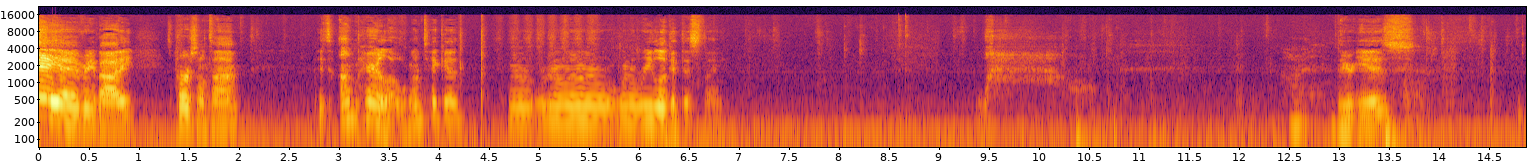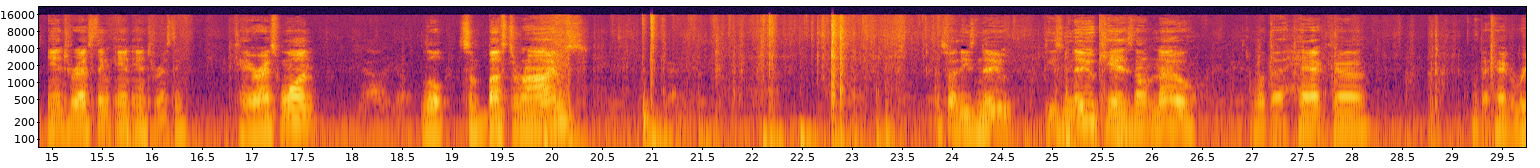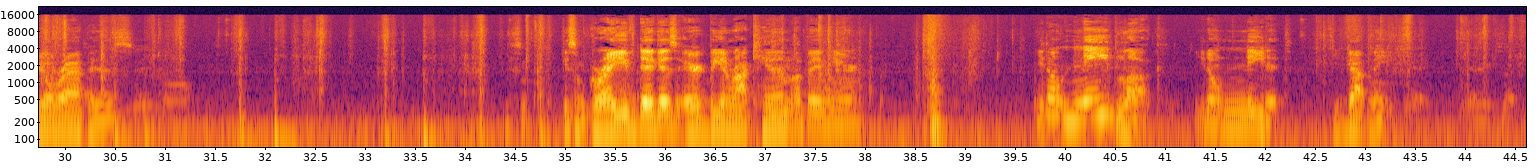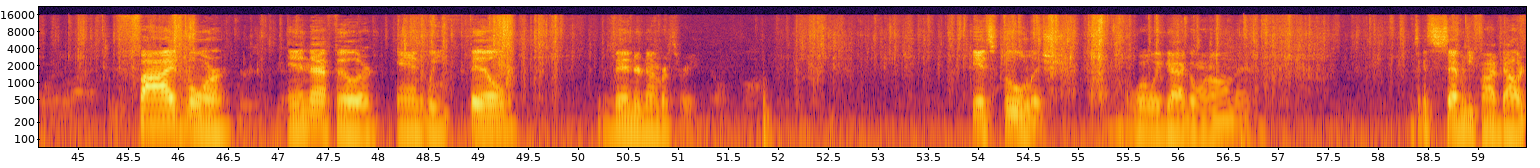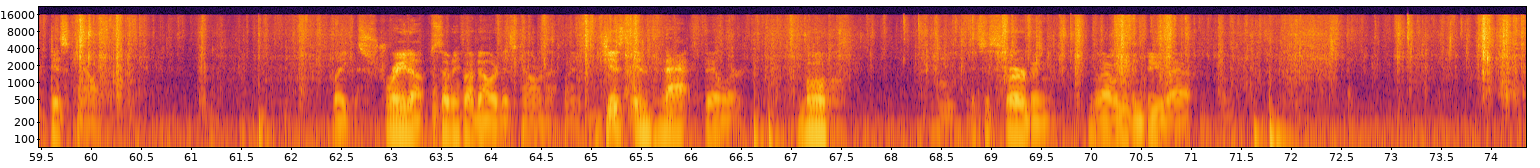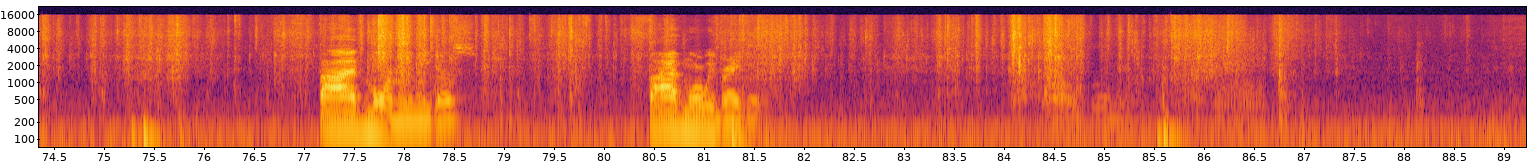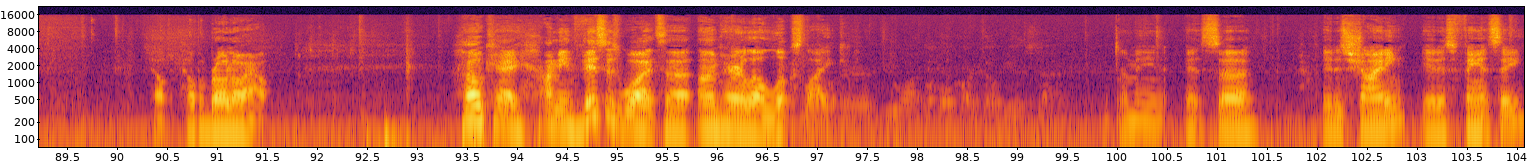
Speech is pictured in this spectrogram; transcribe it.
Hey everybody, it's personal time. It's unparalleled. We're gonna take a we're gonna we're gonna, we're gonna relook at this thing. Wow. All right. There is interesting and interesting. KRS One. Little some Busta Rhymes. That's why these new these new kids don't know what the heck uh, what the heck real rap is. Get some, get some Gravediggaz, Eric B and Rakim up in here. You don't need luck. You don't need it. You've got me. Five more in that filler, and we fill vendor number three. It's foolish what we've got going on there. It's like a $75 discount. Like straight up $75 discount on that thing. Just in that filler. Oh, it's disturbing that I would even do that. Five more, mi amigos. Five more, we break it. Help, help a brolo out. Okay, I mean, this is what uh, unparalleled looks like. I mean, it's uh, it is shiny, it is fancy,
